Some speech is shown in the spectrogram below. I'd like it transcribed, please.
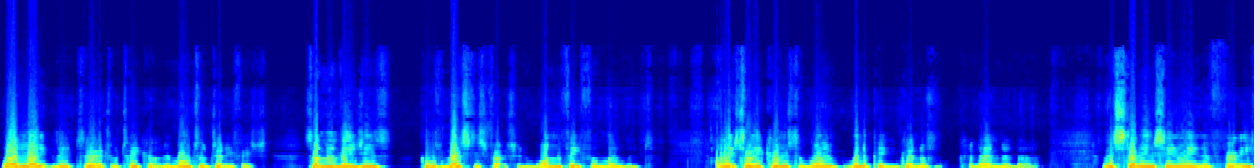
Well, unlike the territorial takeover of the immortal jellyfish, some invasions cause mass destruction one fateful moment. Our next story comes to Winnipeg, Canada, with stunning scenery and a very,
